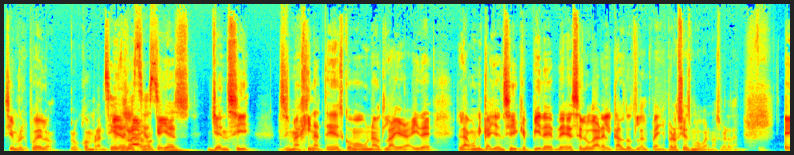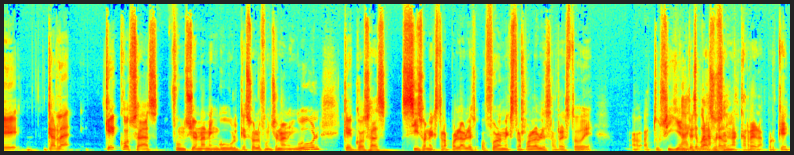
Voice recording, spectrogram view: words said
Siempre que puede lo, lo compran. Sí, y es es, raro porque ella es Gen Z. Entonces, imagínate, es como un outlier ahí de la única Gen Z que pide de ese lugar el caldo tlalpeño. Pero sí es muy bueno, es verdad. Eh, Carla, ¿qué cosas funcionan en Google que solo funcionan en Google? ¿Qué cosas sí son extrapolables o fueron extrapolables al resto de a, a tus siguientes pasos en la carrera? Porque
